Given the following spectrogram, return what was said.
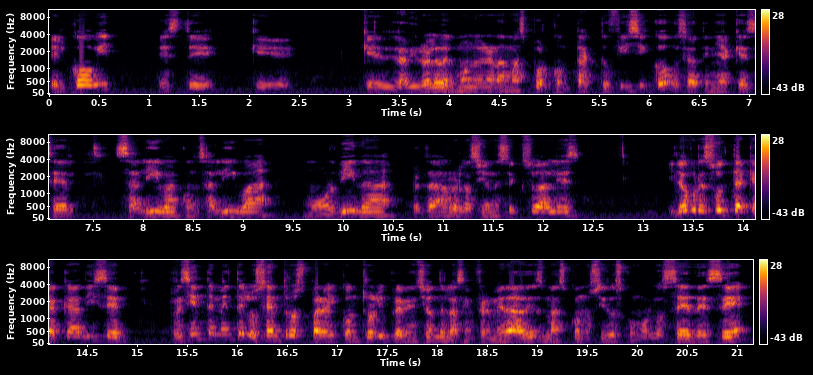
el COVID, este, que, que la viruela del mono era nada más por contacto físico, o sea, tenía que ser saliva con saliva, mordida, ¿verdad? Relaciones sexuales. Y luego resulta que acá dice, recientemente los Centros para el Control y Prevención de las Enfermedades, más conocidos como los CDC,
